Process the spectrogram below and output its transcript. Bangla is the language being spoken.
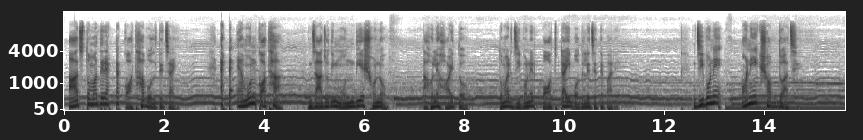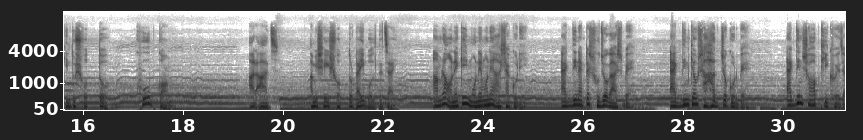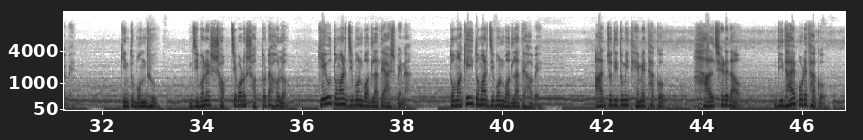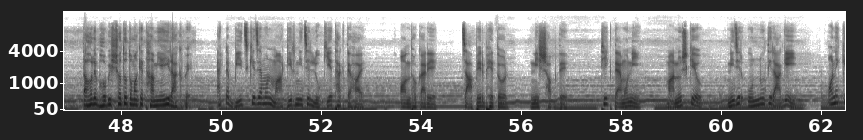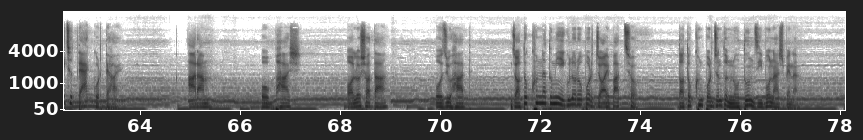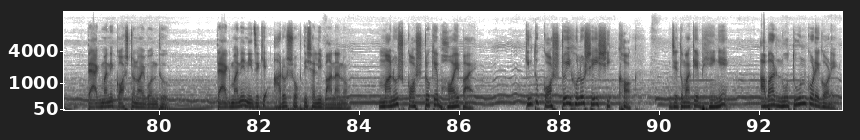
আজ তোমাদের একটা কথা বলতে চাই। একটা এমন কথা যা যদি মন দিয়ে শোনো, তাহলে হয়তো তোমার জীবনের পথটাই বদলে যেতে পারে। জীবনে অনেক শব্দ আছে, কিন্তু সত্য খুব কম। আর আজ আমি সেই সত্যটাই বলতে চাই। আমরা অনেকেই মনে মনে আশা করি, একদিন একটা সুযোগ আসবে, একদিন কেউ সাহায্য করবে। একদিন সব ঠিক হয়ে যাবে। কিন্তু বন্ধু, জীবনের সবচেয়ে বড় সত্যটা হলো, কেউ তোমার জীবন বদলাতে আসবে না। তোমাকেই তোমার জীবন বদলাতে হবে। আজ যদি তুমি থেমে থাকো, হাল ছেড়ে দাও, দ্বিধায় পড়ে থাকো, তাহলে ভবিষ্যতও তোমাকে থামিয়েই রাখবে। একটা বীজকে যেমন মাটির নিচে লুকিয়ে থাকতে হয়, অন্ধকারে, চাপের ভেতর, নিঃশব্দে, ঠিক তেমনি মানুষকেও নিজের উন্নতির আগেই অনেক কিছু ত্যাগ করতে হয়। আরাম, অভ্যাস, অলসতা, অজুহাত, যতক্ষণ না তুমি এগুলোর ওপর জয় পাচ্ছ, ততক্ষণ পর্যন্ত নতুন জীবন আসবে না। ত্যাগ মানে কষ্ট নয় বন্ধু। ত্যাগ মানে নিজেকে আরও শক্তিশালী বানানো। মানুষ কষ্টকে ভয় পায়, কিন্তু কষ্টই হলো সেই শিক্ষক। যে তোমাকে ভেঙে আবার নতুন করে গড়ে।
